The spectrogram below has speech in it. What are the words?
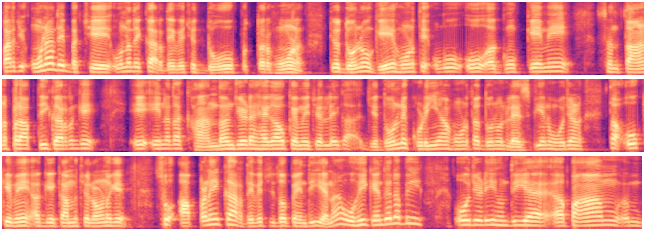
ਪਰ ਜੇ ਉਹਨਾਂ ਦੇ ਬੱਚੇ, ਉਹਨਾਂ ਦੇ ਘਰ ਦੇ ਵਿੱਚ ਦੋ ਪੁੱਤਰ ਹੋਣ ਤੇ ਉਹ ਦੋਨੋਂ ਗੇ ਹੋਣ ਤੇ ਉਹ ਉਹ ਅੱਗੋਂ ਕਿਵੇਂ ਸੰਤਾਨ ਪ੍ਰਾਪਤੀ ਕਰਨਗੇ? ਇਹ ਇਹਨਾਂ ਦਾ ਖਾਨਦਾਨ ਜਿਹੜਾ ਹੈਗਾ ਉਹ ਕਿਵੇਂ ਚੱਲੇਗਾ? ਜੇ ਦੋਨੇ ਕੁੜੀਆਂ ਹੋਣ ਤਾਂ ਦੋਨੋਂ ਲੈਸਬੀਅਨ ਹੋ ਜਾਣ, ਤਾਂ ਉਹ ਕਿਵੇਂ ਅੱਗੇ ਕੰਮ ਚਲਾਉਣਗੇ? ਸੋ ਆਪਣੇ ਘਰ ਦੇ ਵਿੱਚ ਜਦੋਂ ਪੈਂਦੀ ਹੈ ਨਾ, ਉਹੀ ਕਹਿੰਦੇ ਨਾ ਵੀ ਉਹ ਜਿਹੜੀ ਹੁੰਦੀ ਹੈ, ਆਪਾਂ ਆਮ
